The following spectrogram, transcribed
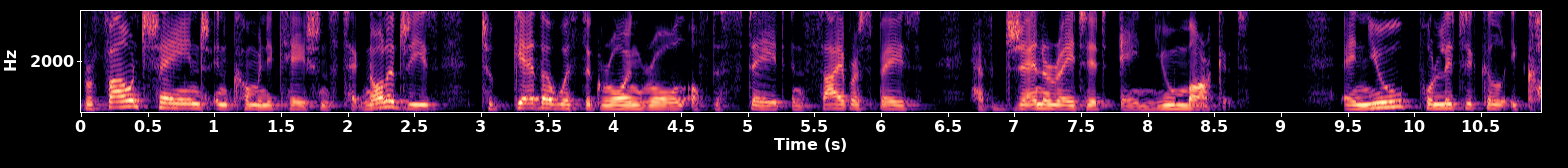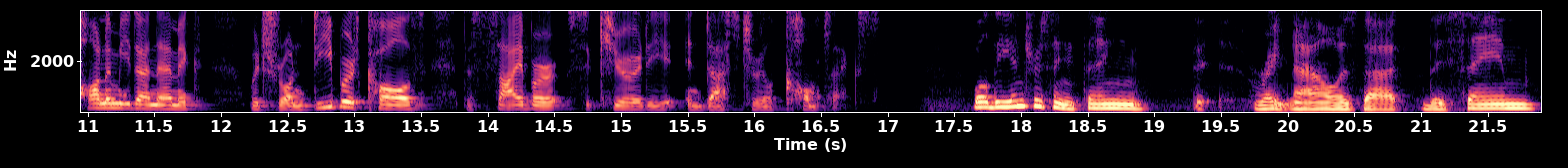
profound change in communications technologies, together with the growing role of the state in cyberspace, have generated a new market. A new political economy dynamic, which Ron Deibert calls the cyber security industrial complex. Well, the interesting thing eh, right now is that the same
